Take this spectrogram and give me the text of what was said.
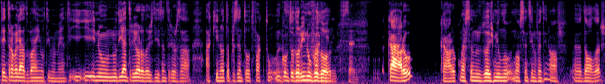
tem trabalhado bem ultimamente e, e no, no, dia anterior, ou dois dias anteriores à, à Keynote, apresentou, de facto, um, um computador inovador. Caro, caro, começa nos 2.999 uh, dólares,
